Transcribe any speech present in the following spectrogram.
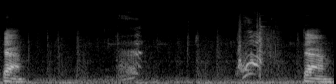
Damn. Damn.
